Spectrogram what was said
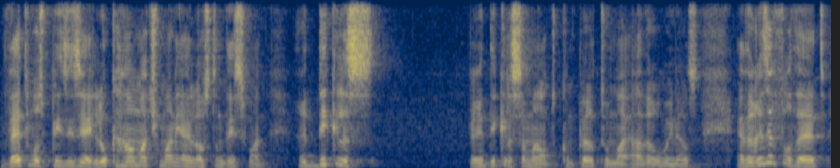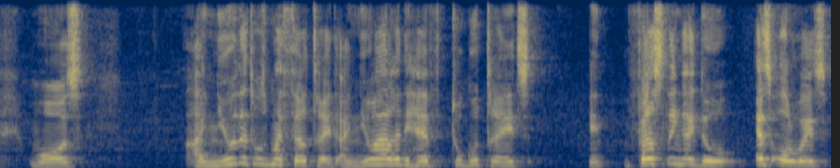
that was PZZA. Look how much money I lost on this one. Ridiculous ridiculous amount compared to my other winners. And the reason for that was I knew that was my third trade. I knew I already have two good trades. In, first thing I do, as always,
